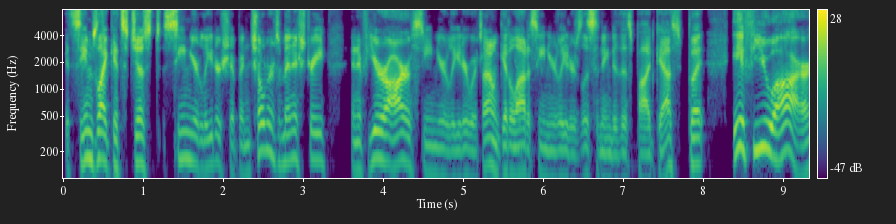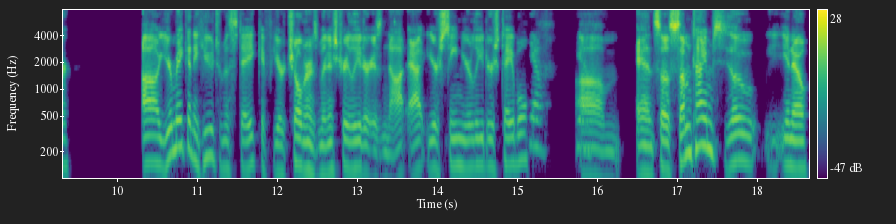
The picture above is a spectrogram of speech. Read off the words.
it seems like it's just senior leadership and children's ministry. And if you are a senior leader, which I don't get a lot of senior leaders listening to this podcast, but if you are, uh, you're making a huge mistake if your children's ministry leader is not at your senior leaders table. Yeah. yeah. Um, and so sometimes, though, you know,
